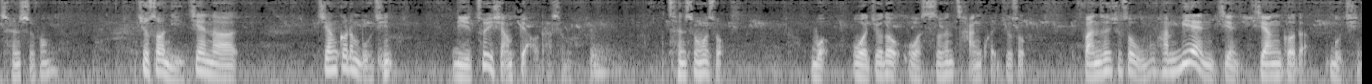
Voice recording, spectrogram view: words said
陈世峰，就说你见了江哥的母亲，你最想表达什么？陈世峰说：“我我觉得我十分惭愧，就说。”反正就是无法面见江哥的母亲，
